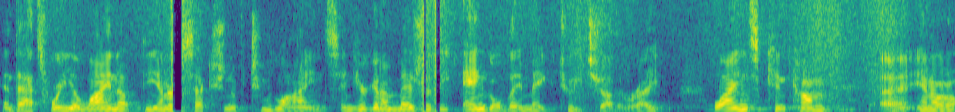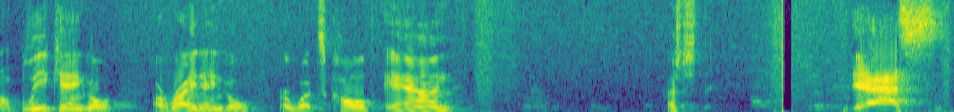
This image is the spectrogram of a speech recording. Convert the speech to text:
and that's where you line up the intersection of two lines, and you're going to measure the angle they make to each other, right? Lines can come uh, in an oblique angle, a right angle, or what's called an. Yes!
